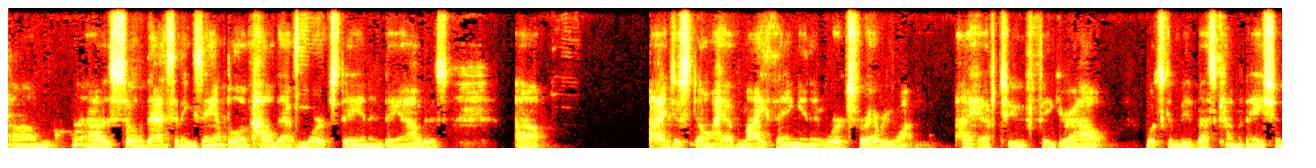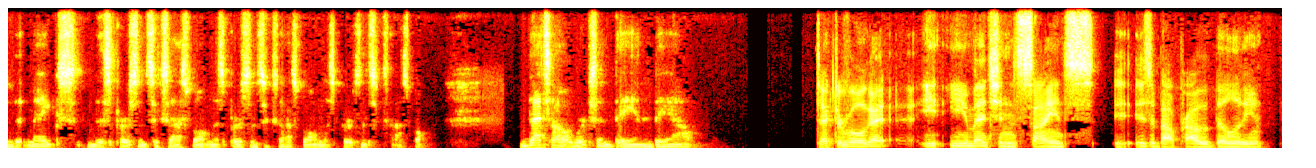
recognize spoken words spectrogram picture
um, uh, so that's an example of how that works day in and day out. Is uh, I just don't have my thing and it works for everyone. I have to figure out what's going to be the best combination that makes this person successful and this person successful and this person successful. That's how it works in day in and day out. Dr. Volk, you mentioned science is about probability,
